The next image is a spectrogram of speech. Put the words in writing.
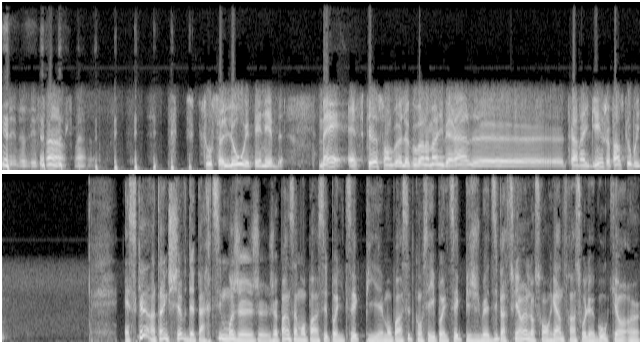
franchement, je trouve ça et pénible. Mais est-ce que le gouvernement libéral euh, travaille bien? Je pense que oui. Est-ce que, en tant que chef de parti, moi, je, je, pense à mon passé politique, puis mon passé de conseiller politique, puis je me dis particulièrement lorsqu'on regarde François Legault qui a un,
